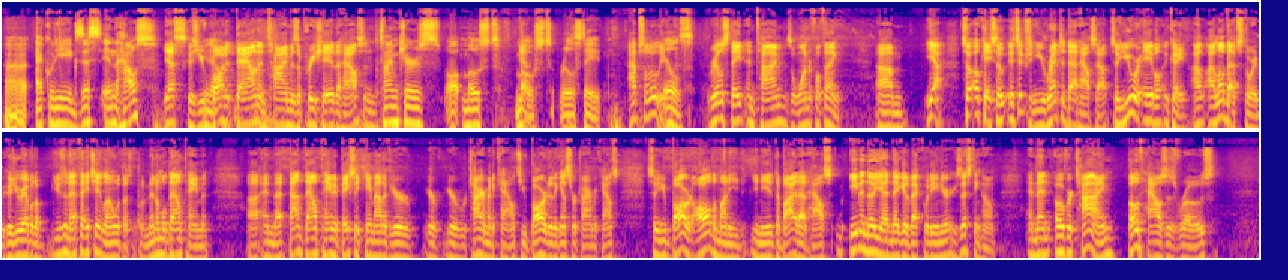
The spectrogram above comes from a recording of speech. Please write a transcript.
uh, equity exists in the house Yes, because you, You know. bought it down, and time has appreciated the house, and time cures all, most most real estate absolutely Ills. Real estate and time is a wonderful thing. Um, yeah. So okay. So it's interesting. You rented that house out, so you were able. Okay, I, I love that story because you were able to use an FHA loan with a, a minimal down payment, uh, and that down, payment basically came out of your, your your retirement accounts. You borrowed it against retirement accounts, so you borrowed all the money you needed to buy that house, even though you had negative equity in your existing home. And then over time, both houses rose.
